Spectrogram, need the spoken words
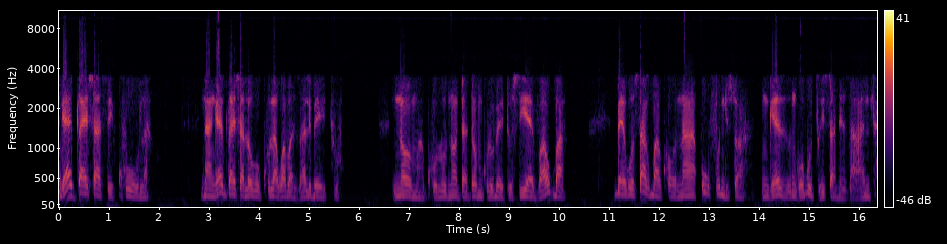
Ngexesha sikhula nangexesha lokukhula kwabazali bethu noomakhulu nootatomkhulu bethu siyeva ukuba bekusakuba khona ukufundiswa ngobugcisa bezandla.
